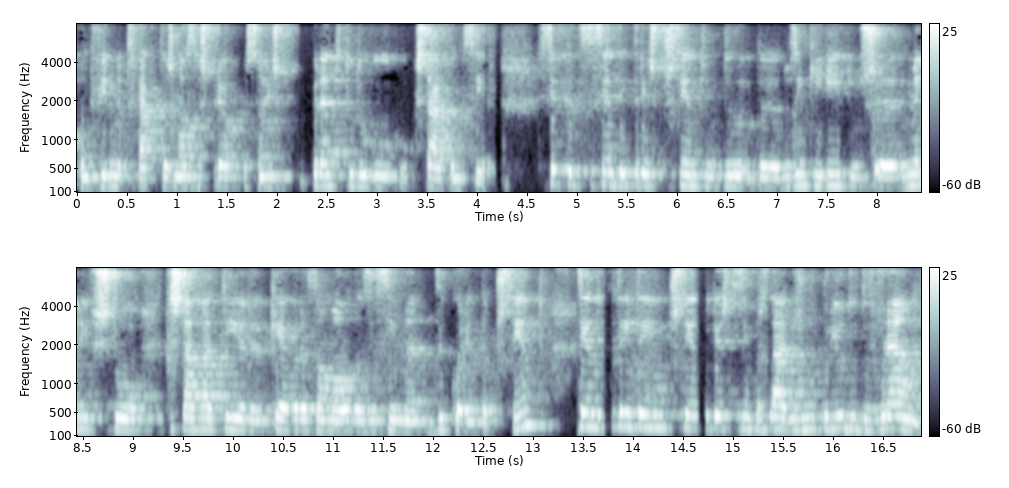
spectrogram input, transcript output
confirma de facto as nossas preocupações perante tudo o, o que está a acontecer. Cerca de 63% de, de, dos inquiridos uh, manifestou que estava a ter quebras homólogas acima de 40%, sendo que 31% destes empresários no período de verão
